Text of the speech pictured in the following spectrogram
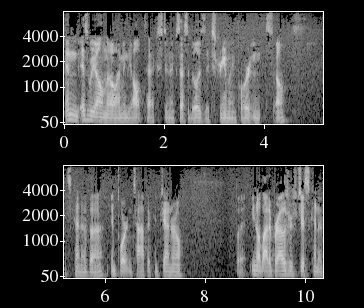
And as we all know, I mean, the alt text and accessibility is extremely important, so it's kind of a important topic in general. But, you know, a lot of browsers just kind of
